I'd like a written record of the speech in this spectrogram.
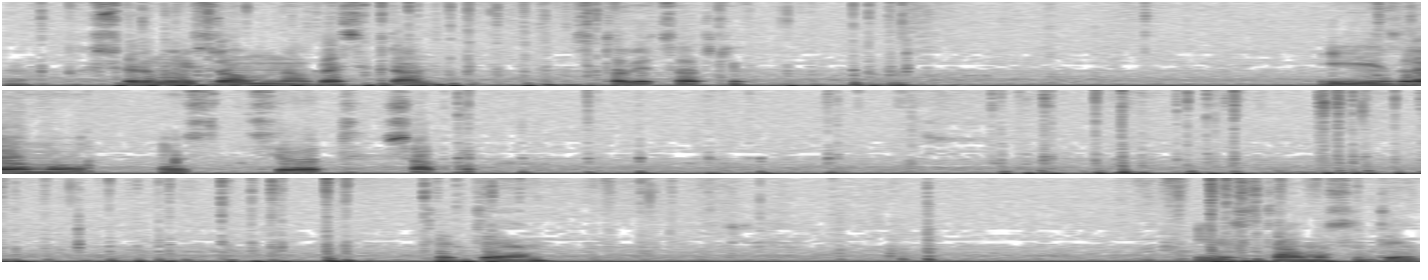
Так, ширину і зробимо на весь екран 100%. І зробимо ось цю от шапку. ТД. І ставимо сюди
